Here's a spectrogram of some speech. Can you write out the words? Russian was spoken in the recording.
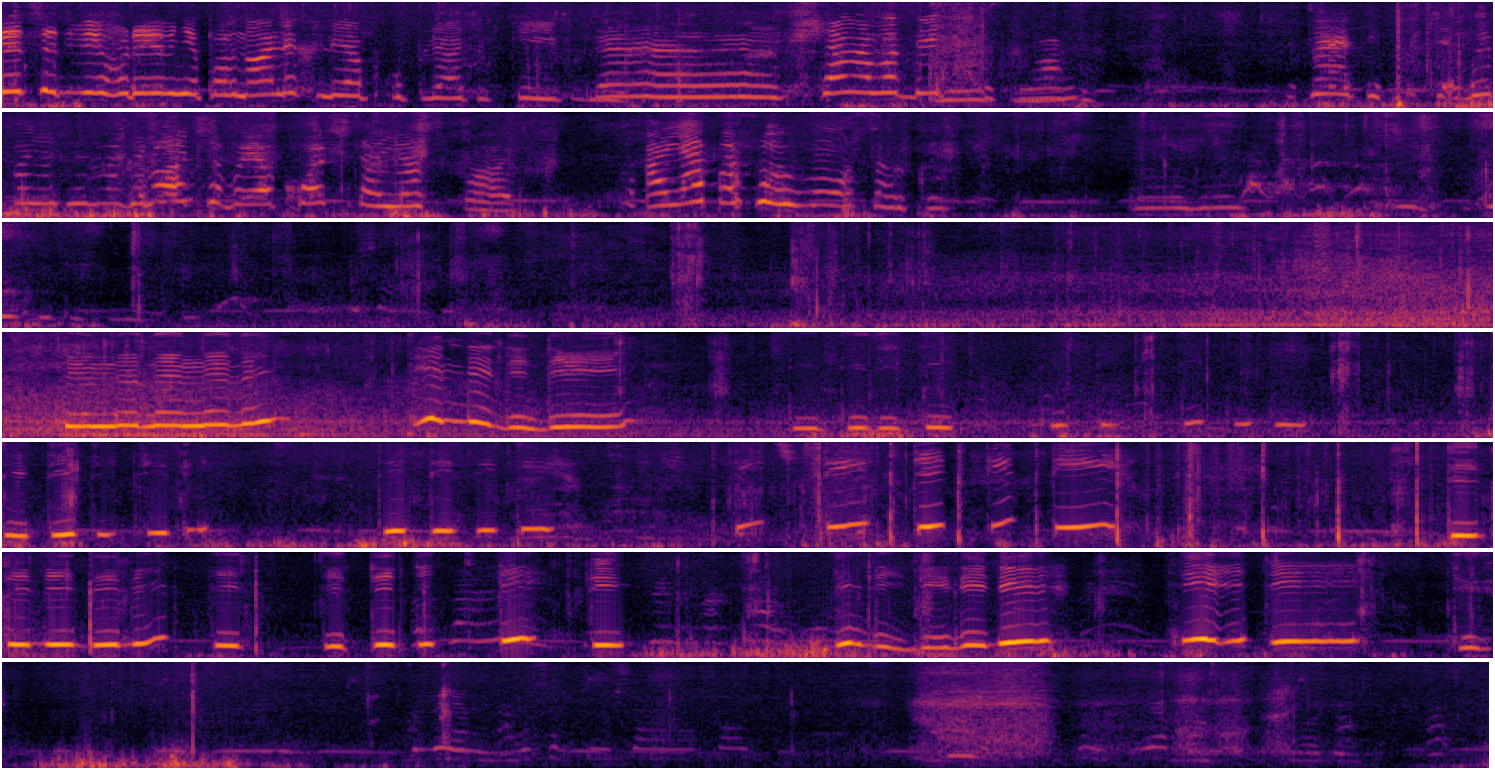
32 гривні погнали хліб купляти в Київ. Ще на водичку. Пойдете Коротше, ви як хочете, а я спать. а я пошел в мусорку.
